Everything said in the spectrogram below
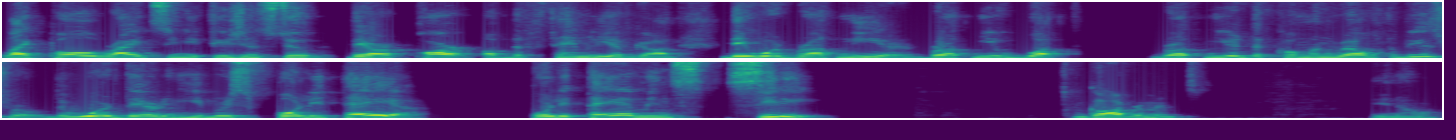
Like Paul writes in Ephesians 2, they are part of the family of God. They were brought near. Brought near what? Brought near the commonwealth of Israel. The word there in Hebrew is politeia. Politeia means city, government, you know.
